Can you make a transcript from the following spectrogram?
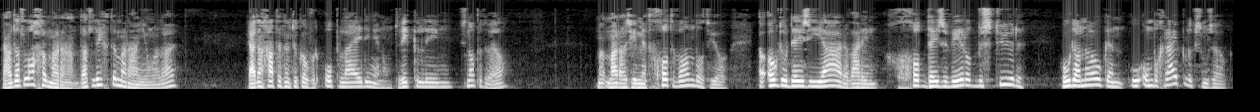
Nou, dat lachen maar aan. Dat ligt er maar aan, jongelui. Ja, dan gaat het natuurlijk over opleiding en ontwikkeling. Snap het wel. Maar, maar als je met God wandelt, joh. Ook door deze jaren waarin God deze wereld bestuurde. Hoe dan ook en hoe onbegrijpelijk soms ook.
